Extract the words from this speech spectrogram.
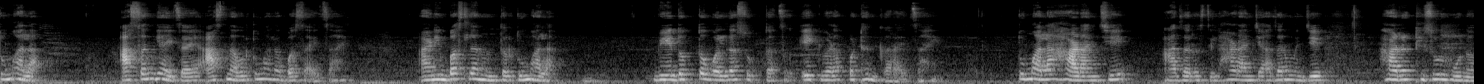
तुम्हाला आसन घ्यायचं आहे. आसनावर तुम्हाला बसायचं आहे. आणि बसल्यानंतर तुम्हाला वेदोक्त वल्गासुक्ताचं एक वेळा पठन करायचं आहे. तुम्हाला हाडांचे आजार असतील. हाडांचे आजार म्हणजे हाडं ठिसूळ होणं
